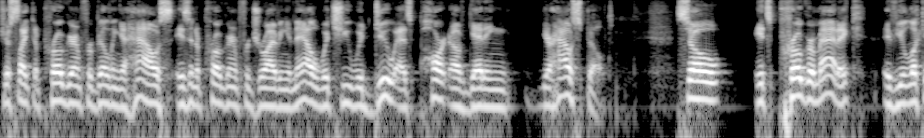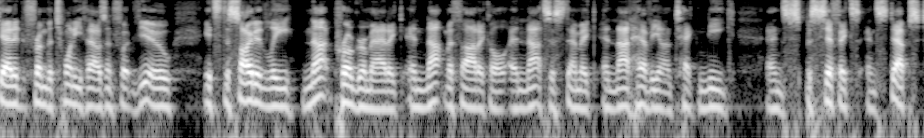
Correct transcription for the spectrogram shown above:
Just like the program for building a house isn't a program for driving a nail, which you would do as part of getting your house built. So it's programmatic if you look at it from the 20,000 foot view, it's decidedly not programmatic and not methodical and not systemic and not heavy on technique and specifics and steps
